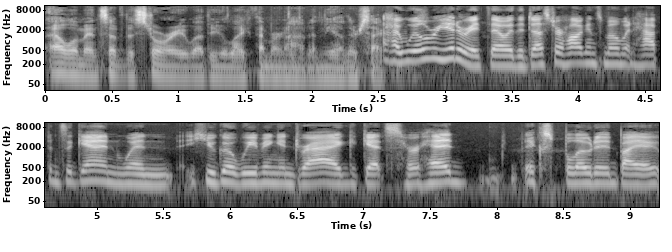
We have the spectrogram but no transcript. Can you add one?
elements of the story, whether you like them or not. In the other section, I will reiterate, though, the Duster Hoggins moment happens again when Hugo Weaving in drag gets her head exploded by a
